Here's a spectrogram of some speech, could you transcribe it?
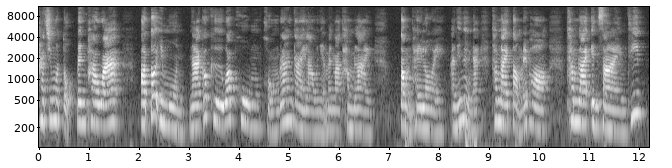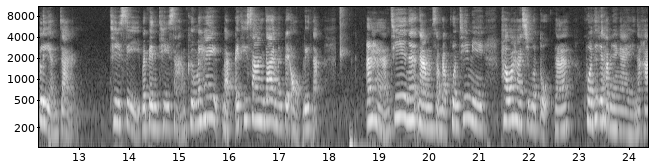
ฮาชิโมโตะเป็นภาวะออโตอิมมูนนะก็คือว่าภูมิของร่างกายเราเนี่ยมันมาทำลายต่อมไทรอยอันที่หนึ่งนะทำลายต่อมไม่พอทำลายเอนไซม์ที่เปลี่ยนจาก T4 ไปเป็น T3 คือไม่ให้แบบไอ้ที่สร้างได้มันไปออกฤทธิ์อะ อาหารที่แนะนำสำหรับคนที่มีภาวะฮาชิโมโตะนะ ควรที่จะทำยังไงนะคะ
